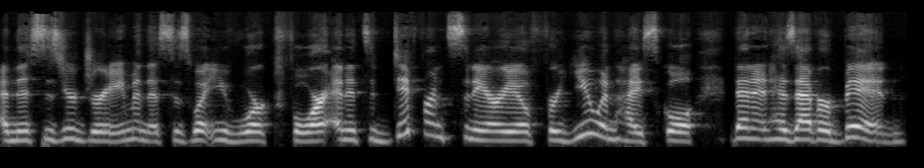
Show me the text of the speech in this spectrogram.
and this is your dream, and this is what you've worked for. And it's a different scenario for you in high school than it has ever been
